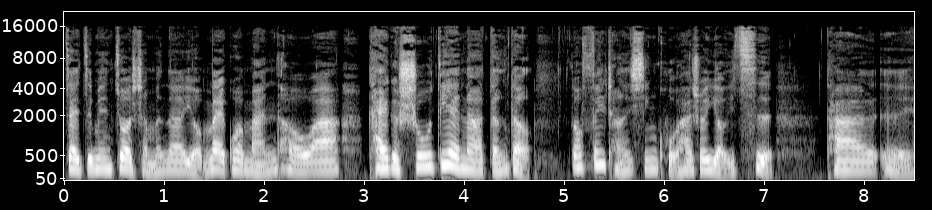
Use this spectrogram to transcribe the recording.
在这边做什么呢？有卖过馒头啊，开个书店啊，等等，都非常辛苦。他说有一次，他呃，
